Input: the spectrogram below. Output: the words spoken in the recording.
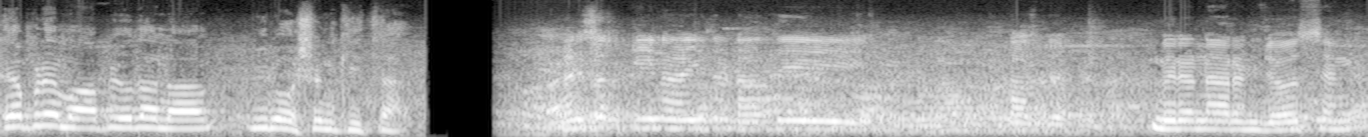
ਤੇ ਆਪਣੇ ਮਾਪਿਓ ਦਾ ਨਾਮ ਵੀ ਰੋਸ਼ਨ ਕੀਤਾ। ਹਾਂਜੀ ਸਰ ਕੀ ਨਾਂ ਹੈ ਜੀ ਤੁਹਾਡਾ ਤੇ ਦੱਸ ਦਿਓ। ਆਪਣਾ ਮੇਰਾ ਨਾਮ ਰਣਜੋਤ ਸਿੰਘ ਹੈ।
